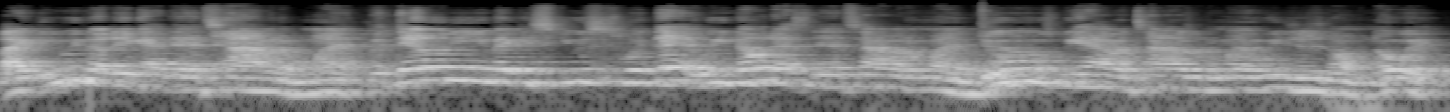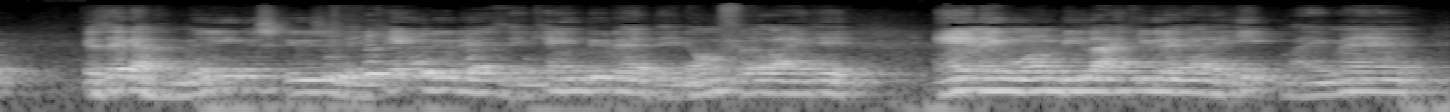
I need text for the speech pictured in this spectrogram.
Like we know they got their time of the month, but they don't even make excuses with that. We know that's their time of the month. Dudes, we have a times of the month, we just don't know it because they got a million excuses. They can't do this, they can't do that, they don't feel like it, and they want to be like you. They gotta eat. Like man,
